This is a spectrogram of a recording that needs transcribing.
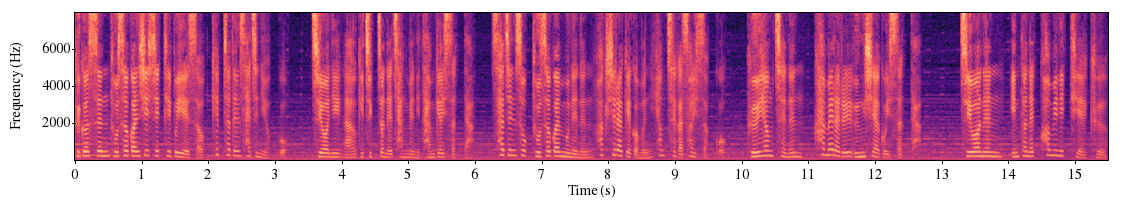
그것은 도서관 CCTV에서 캡처된 사진이었고 지원이 나오기 직전의 장면이 담겨 있었다. 사진 속 도서관 문에는 확실하게 검은 형체가 서 있었고 그 형체는 카메라를 응시하고 있었다. 지원은 인터넷 커뮤니티에 그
